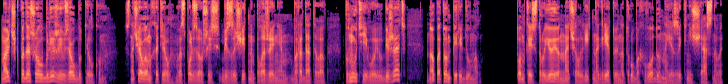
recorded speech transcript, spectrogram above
Мальчик подошел ближе и взял бутылку. Сначала он хотел, воспользовавшись беззащитным положением Бородатого, пнуть его и убежать, но потом передумал. Тонкой струей он начал лить нагретую на трубах воду на язык несчастного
